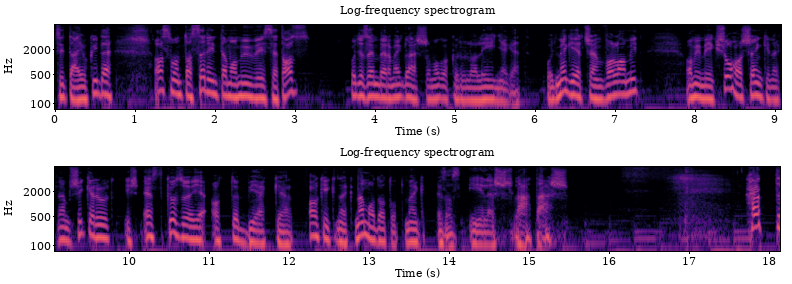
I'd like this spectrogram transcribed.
citáljuk ide. Azt mondta, szerintem a művészet az, hogy az ember meglássa maga körül a lényeget. Hogy megértsen valamit, ami még soha senkinek nem sikerült, és ezt közölje a többiekkel, akiknek nem adatott meg ez az éles látás. Hát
